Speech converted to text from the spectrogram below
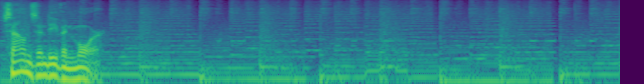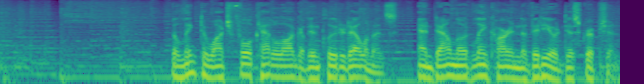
sounds and even more. The link to watch full catalog of included elements, and download link are in the video description.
